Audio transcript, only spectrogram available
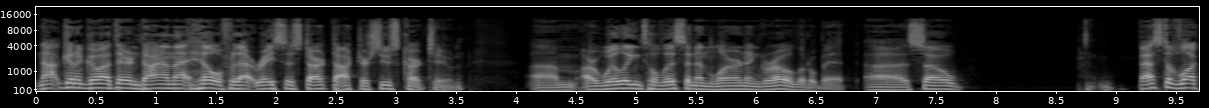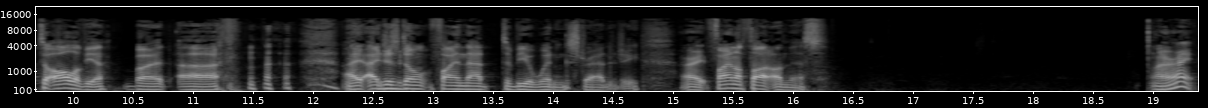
not going to go out there and die on that hill for that racist Dark Dr. Seuss cartoon. Um, are willing to listen and learn and grow a little bit. Uh, so, best of luck to all of you, but uh, I, I just don't find that to be a winning strategy. All right, final thought on this. All right.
